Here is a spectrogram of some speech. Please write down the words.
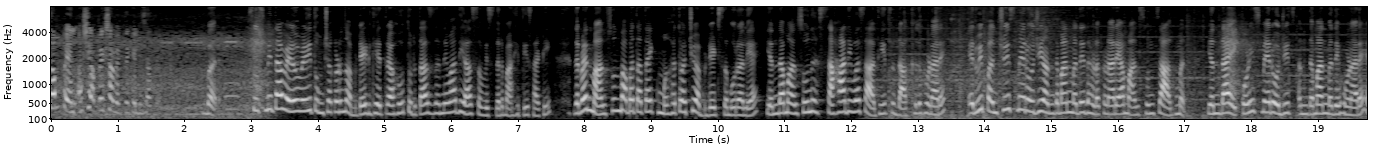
संपेल अशी अपेक्षा व्यक्त केली जाते. बरं. सुस्मिता वेळोवेळी तुमच्याकडून अपडेट घेत राहू. तुर्तास धन्यवाद या सविस्तर माहितीसाठी. दरम्यान मान्सूनबाबत आता एक महत्वाची अपडेट समोर आली आहे. यंदा मान्सून सहा दिवस आधीच दाखल होणार आहे. एरवी पंचवीस मे रोजी अंदमानमध्ये धडकणाऱ्या मान्सूनचं आगमन यंदा एकोणीस मे रोजीच अंदमानमध्ये होणार आहे.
